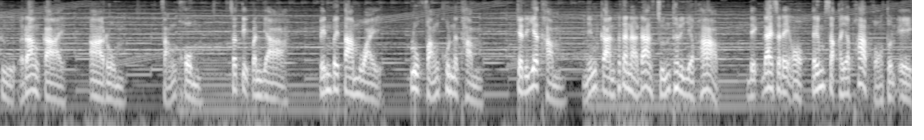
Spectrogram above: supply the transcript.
คือร่างกาย อารมณ์ สังคม สติปัญญา เป็นไปตามวัย ปลูกฝังคุณธรรม จริยธรรม เน้นการพัฒนาด้านสุนทรียภาพ เด็กได้แสดงออกเต็มศักยภาพของตนเอง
